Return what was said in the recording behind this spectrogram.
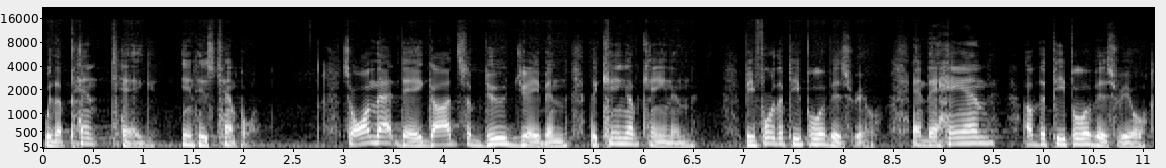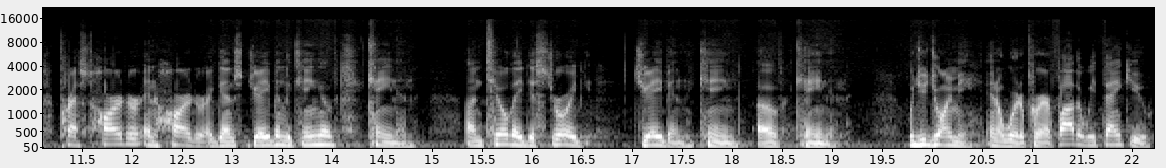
with a penteg in his temple. So on that day, God subdued Jabin, the king of Canaan, before the people of Israel. And the hand of the people of Israel pressed harder and harder against Jabin, the king of Canaan, until they destroyed Jabin, king of Canaan. Would you join me in a word of prayer? Father, we thank you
